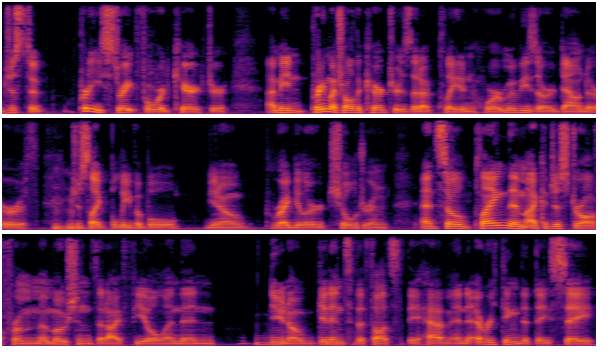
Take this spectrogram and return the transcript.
just a pretty straightforward character. I mean, pretty much all the characters that I've played in horror movies are down to earth, just like believable, you know, regular children. And so playing them, I could just draw from emotions that I feel and then, you know, get into the thoughts that they have. And everything that they say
